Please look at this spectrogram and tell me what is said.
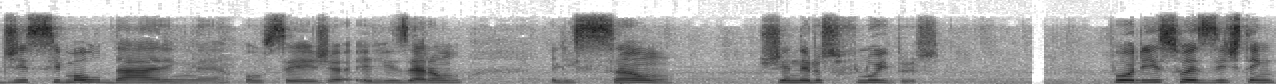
de se moldarem, né? Ou seja, eles eram eles são gêneros fluidos. Por isso existem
